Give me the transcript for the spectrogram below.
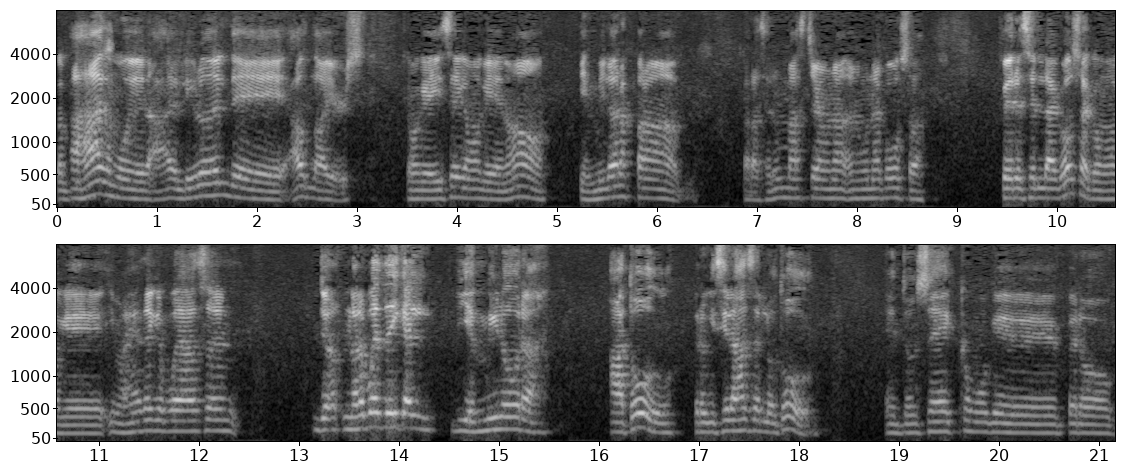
Ajá, como el, ah, el libro del de Outliers, como que dice como que no, 10.000 horas para, para hacer un máster en una, en una cosa, pero esa es la cosa, como que imagínate que puedes hacer, yo, no le puedes dedicar 10.000 horas a todo, pero quisieras hacerlo todo. Entonces, como que, pero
